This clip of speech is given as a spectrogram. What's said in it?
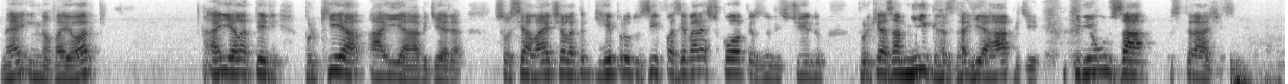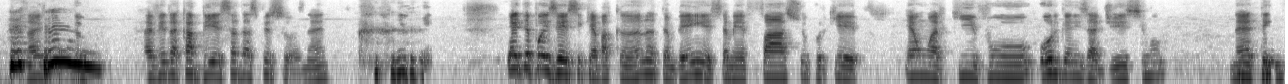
né, em Nova York. Aí ela teve, porque a, aí a Abdi era socialite, ela teve que reproduzir, fazer várias cópias do vestido, porque as amigas da Abdi queriam usar os trajes. Vai vendo, vai vendo a cabeça das pessoas, né? Enfim. E aí depois esse que é bacana também, esse também é fácil, porque é um arquivo organizadíssimo, né? tem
